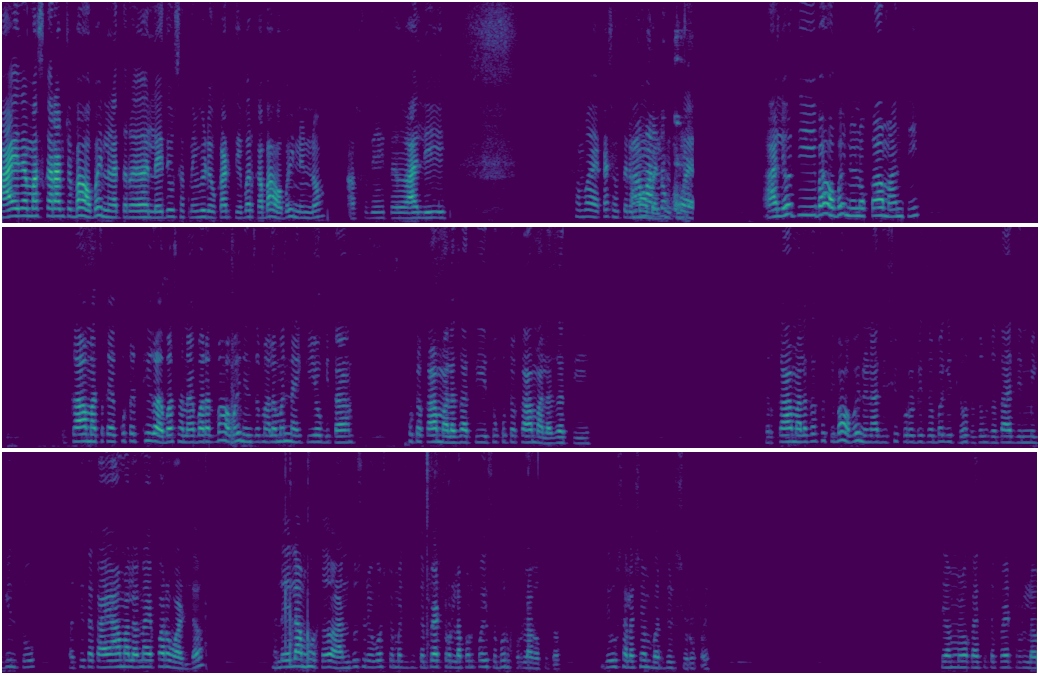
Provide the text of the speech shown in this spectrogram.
हाय नमस्कार आमच्या भावा बहिणीला तर लय दिवसात व्हिडिओ काढते बरं का भावा बहिणींनो असू दे इथं आली. थांबा कशावर तरी मोबाईल ठेवते. आली होती भावा बहिणीनो काम आणती. कामाचं काय कुठं ठिकाळ बसा नाही बराच भावा बहिणींचं मला म्हणणं आहे की योगिता कुठं कामाला जाती? तू कुठं कामाला जाती? तर कामाला जात होती भाऊ बहिणीने आधी सिक्युरिटीचं बघितलं होतं तुमचं. ताजीन मी गेलतो. पण तिथं काय आम्हाला नाही परवडलं. लय लांब होतं आणि दुसरी गोष्ट म्हणजे तिथं पेट्रोलला पण पैसे भरपूर लागत होतं. दिवसाला शंभर दीडशे रुपये. त्यामुळं काय तिथं पेट्रोलला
